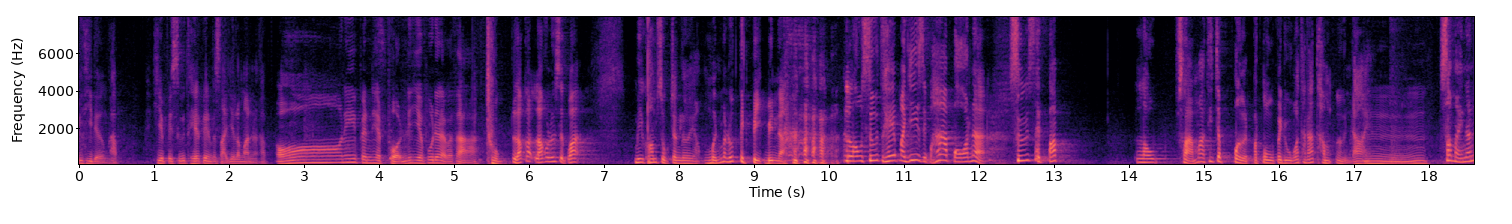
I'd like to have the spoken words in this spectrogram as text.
วิธีเดิมครับเฮียไปซื้อเทปเรียนภาษาเยอรมันนะครับ อ๋อ นี่เป็นเหตุผลที่เฮียพูดได้หลายภาษา ถูก แล้วก็เราก็รู้สึกว่ามีความสุขจังเลยอะ เหมือนมนุษย์ติดปีกบินอะ เราซื้อเทปมา 25 ปอนด์อะ ซื้อเสร็จปั๊บ เราสามารถที่จะเปิดประตูไปดูวัฒนธรรมอื่นได้ สมัยนั้น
